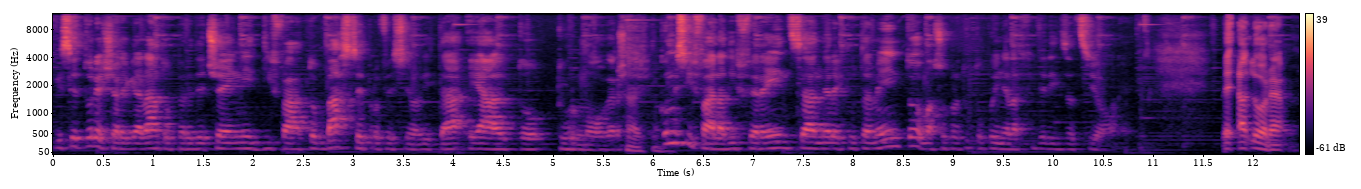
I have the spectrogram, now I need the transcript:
Il settore ci ha regalato per decenni di fatto basse professionalità e alto turnover. Certo. Come si fa la differenza nel reclutamento, ma soprattutto poi nella fidelizzazione? Beh, allora,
